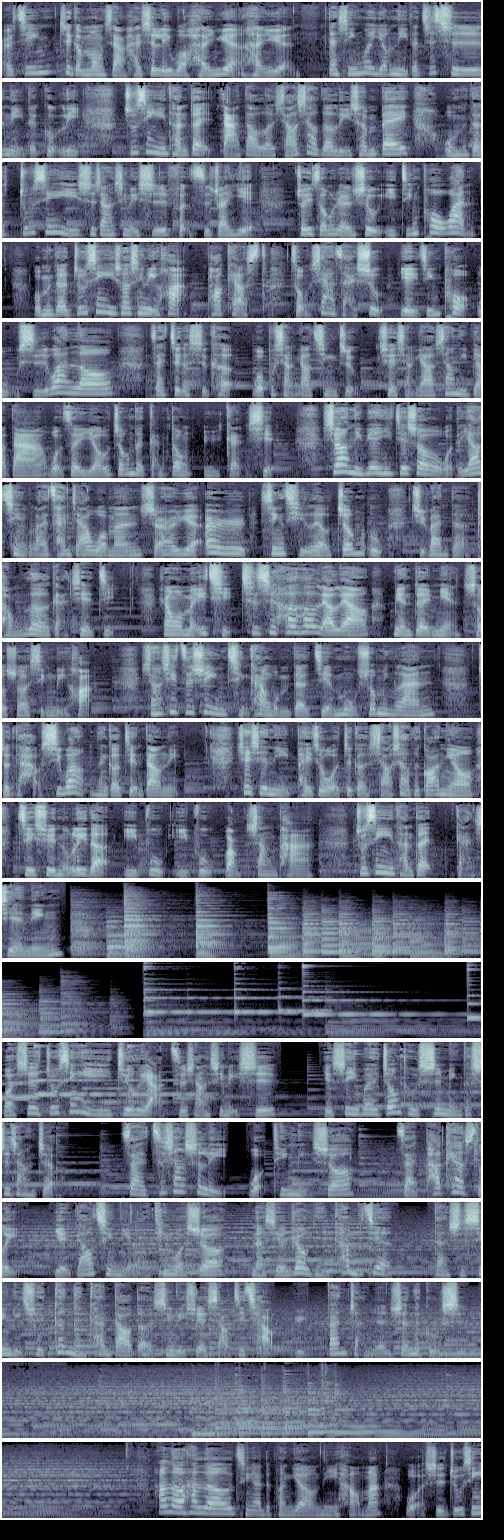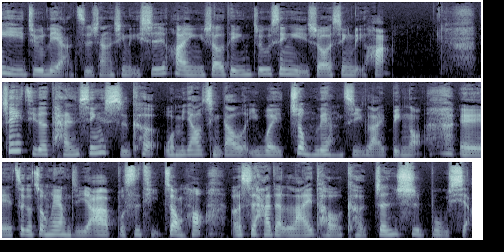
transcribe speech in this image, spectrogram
而今，这个梦想还是离我很远很远。但是因为有你的支持、你的鼓励，朱心怡团队达到了小小的里程碑。我们的朱心怡视障心理师粉丝专业追踪人数已经破万。我们的朱心怡说心里话 Podcast 总下载数也已经破五十万喽！在这个时刻，我不想要庆祝，却想要向你表达我最由衷的感动与感谢。希望你愿意接受我的邀请，来参加我们十二月二日星期六中午举办的同乐感谢祭。让我们一起吃吃喝喝聊聊，面对面说说心里话。详细资讯请看我们的节目说明栏。真的好希望能够见到你，谢谢你陪着我这个小小的瓜牛，继续努力的一步一步往上爬。朱心仪团队，感谢您。我是朱心仪 Julia，咨商心理师，也是一位中途失明的视障者，在咨商室里。我听你说，在 Podcast 里也邀请你来听我说那些肉眼看不见，但是心里却更能看到的心理学小技巧与翻转人生的故事。Hello，Hello，亲爱的朋友，你好吗？我是朱心仪，Julia，咨商心理师，欢迎收听朱心仪说心里话。这一集的谈心时刻，我们邀请到了一位重量级来宾哦。诶，这个重量级啊，不是体重哈，而是他的来头可真是不小，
